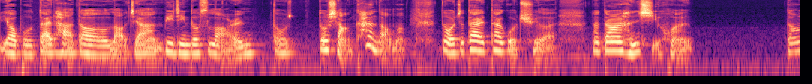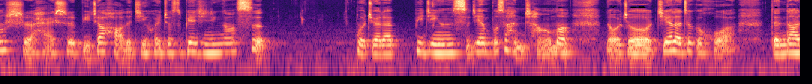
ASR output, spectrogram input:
要不带他到老家，毕竟都是老人，都都想看到嘛。那我就带带过去了。那当然很喜欢。当时还是比较好的机会，就是变形金刚四。我觉得毕竟时间不是很长嘛，那我就接了这个活，等到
